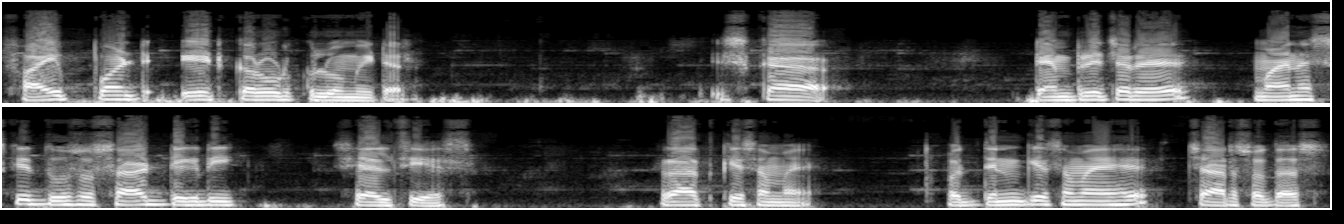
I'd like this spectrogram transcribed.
5.8 करोड़ किलोमीटर। इसका टेम्परेचर है माइनस के 260 डिग्री सेल्सियस रात के समय और दिन के समय है 410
